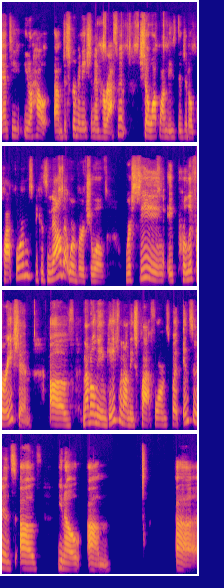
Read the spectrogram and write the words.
anti, you know, how um, discrimination and harassment show up on these digital platforms. Because now that we're virtual, we're seeing a proliferation of not only engagement on these platforms, but incidents of, you know, um, uh,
